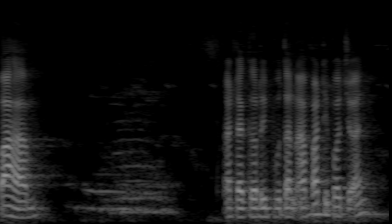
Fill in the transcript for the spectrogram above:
Paham? Ada keributan apa di pojokan?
